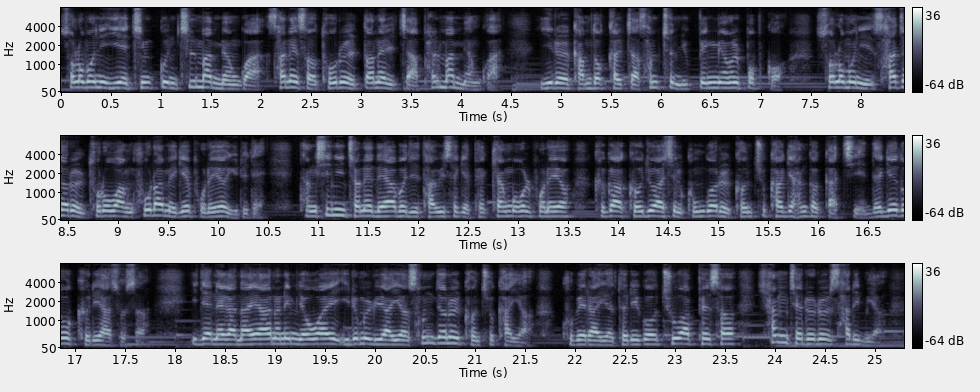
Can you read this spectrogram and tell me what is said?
솔로몬이 이에 짐꾼 7만 명과 산에서 돌을 떠낼 자 8만 명과 이를 감독할 자 3600명을 뽑고 솔로몬이 사절을 두로왕 후람에게 보내어 이르되 당신이 전에 내 아버지 다윗에게 백향목을 보내어 그가 거주하실 궁궐을 건축하게 한 것 같이 내게도 그리하소서. 이제 내가 나의 하나님 여호와의 이름을 위하여 성전을 건축하여 구별하여 드리고 주 앞에서 향재료를 사리며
